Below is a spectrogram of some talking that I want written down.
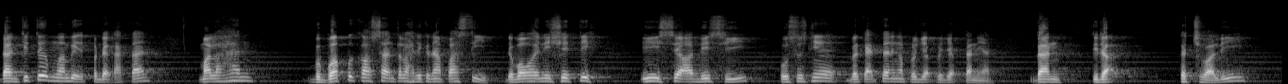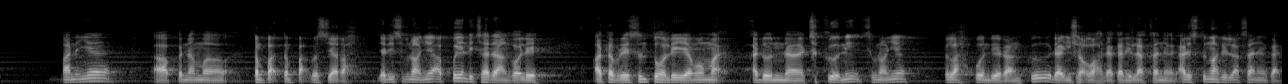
Dan kita mengambil pendekatan malahan beberapa kawasan telah dikenal pasti di bawah inisiatif ECRDC khususnya berkaitan dengan projek-projek pertanian dan tidak kecuali maknanya apa nama tempat-tempat bersejarah. Jadi sebenarnya apa yang dicadangkan oleh atau disentuh oleh Yang Muhammad Adun uh, Ceka ni sebenarnya telah pun dirangka dan insya-Allah akan dilaksanakan. Ada setengah dilaksanakan.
